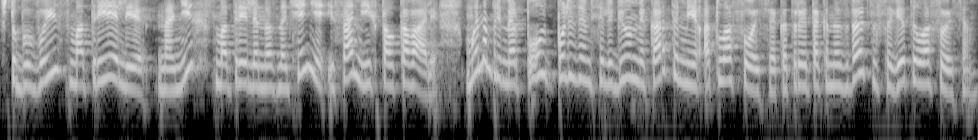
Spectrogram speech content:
чтобы вы смотрели на них, смотрели на значения и сами их толковали. Мы, например, пол- пользуемся любимыми картами от лосося, которые так и называются «Советы лосося».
